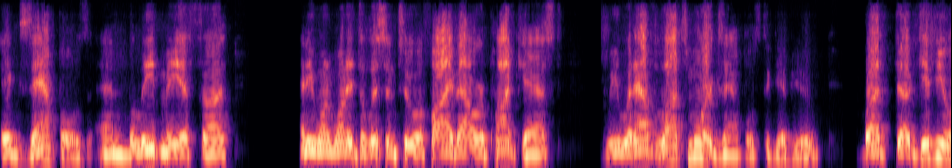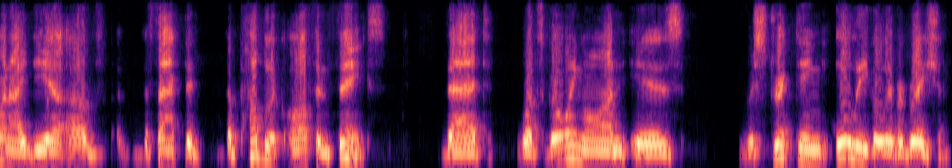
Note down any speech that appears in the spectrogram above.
examples. And believe me, if uh, anyone wanted to listen to a five-hour podcast, we would have lots more examples to give you. But uh, give you an idea of the fact that the public often thinks that what's going on is restricting illegal immigration,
